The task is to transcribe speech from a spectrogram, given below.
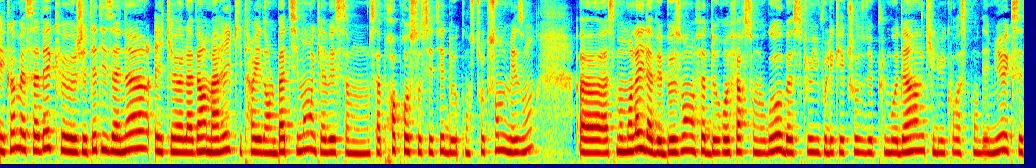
Et comme elle savait que j'étais designer et qu'elle avait un mari qui travaillait dans le bâtiment et qui avait sa propre société de construction de maisons, euh, à ce moment-là, il avait besoin en fait de refaire son logo parce qu'il voulait quelque chose de plus moderne, qui lui correspondait mieux, etc.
